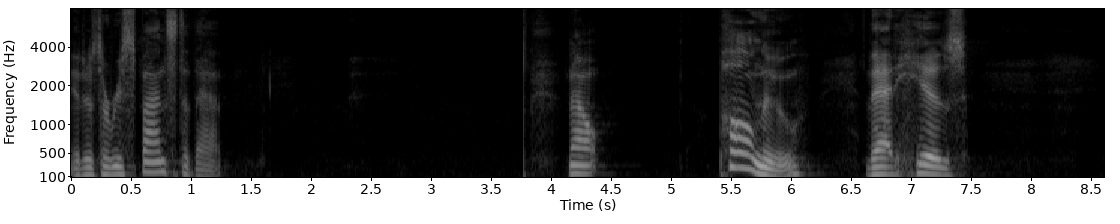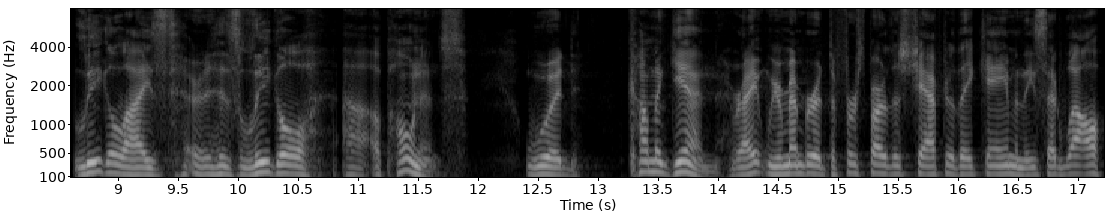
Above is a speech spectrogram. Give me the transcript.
It is a response to that. Now, Paul knew that his legalized or his legal uh, opponents would come again right we remember at the first part of this chapter they came and they said well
